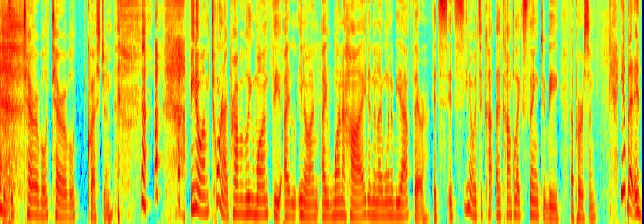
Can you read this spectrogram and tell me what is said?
It's a terrible, terrible question. you know, I'm torn. I probably want the I you know, I'm I want to hide and then I want to be out there. It's it's you know, it's a, co- a complex thing to be a person. Yeah, but it,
